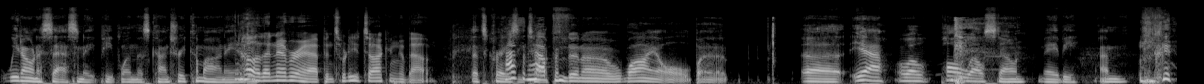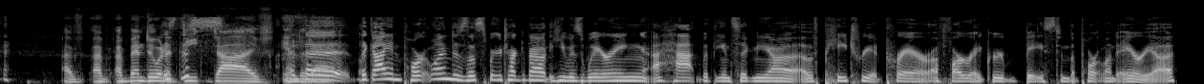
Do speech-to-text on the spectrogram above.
we don't assassinate people in this country. Come on, Andy. no that never happens what are you talking about That's crazy. hasn't talk. happened in a while, but Uh, yeah. Well, Paul Wellstone, maybe. I'm. I've, I've I've been doing Is a deep dive into that. the the guy in Portland is this what you're talking about? He was wearing a hat with the insignia of Patriot Prayer, a far right group based in the Portland area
